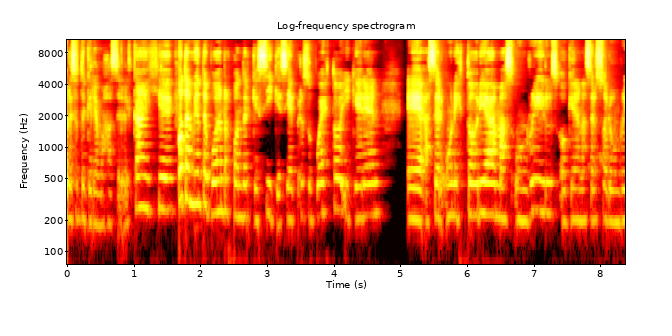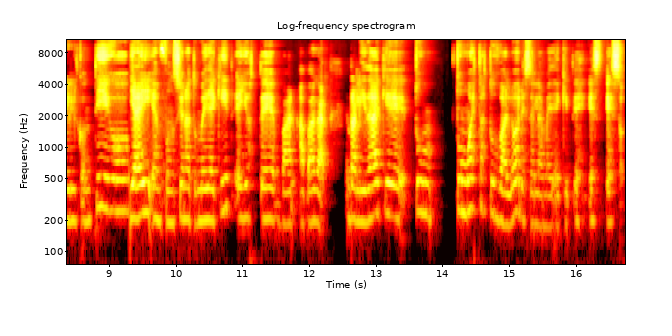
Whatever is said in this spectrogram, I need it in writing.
por eso te queremos hacer el canje. O también te pueden responder que sí, que sí hay presupuesto y quieren eh, hacer una historia más un Reels o quieren hacer solo un Reel contigo. Y ahí en función a tu media kit, ellos te van a pagar. En realidad que tú tú muestras tus valores en la media es, eso.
